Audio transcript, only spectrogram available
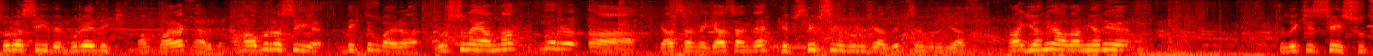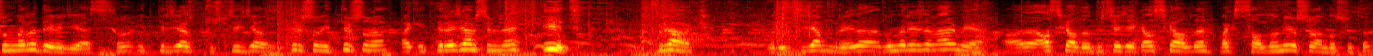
Şurası iyidir. Buraya dik. Lan bayrak nerede? Aha burası iyi. Diktim bayrağı. Vursun ayağından. Vur. Aa. Gel sen de gel sen de. Heps, hepsini vuracağız. Hepsini vuracağız. Ha yanıyor adam yanıyor. Şuradaki şey sütunları devireceğiz. Şunu ittireceğiz, puşlayacağız. İttir şunu, ittir şunu. Bak ittireceğim şimdi. İt. Bırak. Dur içeceğim burayı da bunlar izin vermiyor. Az kaldı düşecek az kaldı. Bak sallanıyor şu anda sütun.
